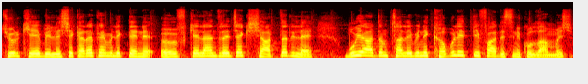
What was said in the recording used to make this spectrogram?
Türkiye Birleşik Arap Emirlikleri'ni öfkelendirecek şartlar ile bu yardım talebini kabul ettiği ifadesini kullanmış.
